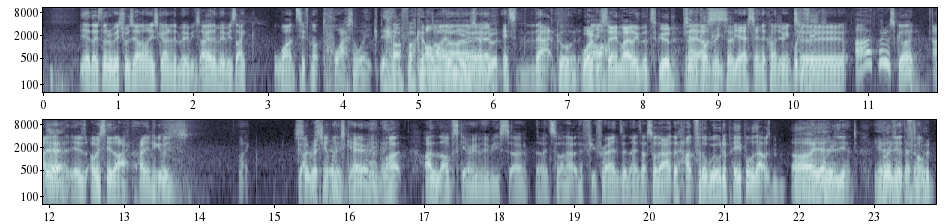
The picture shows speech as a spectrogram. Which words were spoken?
yeah, those little rituals. The other one is going to the movies. I go to the movies like once, if not twice a week. Yeah. I fucking On love my the movies, own. man. It's that good. What have you Oh. seen lately that's good? Seen The I was- Conjuring 2? Yeah, seen The Conjuring What do you 2. I thought it was good. I- Yeah. it was obviously like I didn't think it was like Super gut wrenchingly scary, scary. No, but I love scary movies. So I went and saw that with a few friends, and I saw that The Hunt for the Wilderpeople. That was Oh, yeah. brilliant, Yeah, I've heard brilliant that's film. good.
